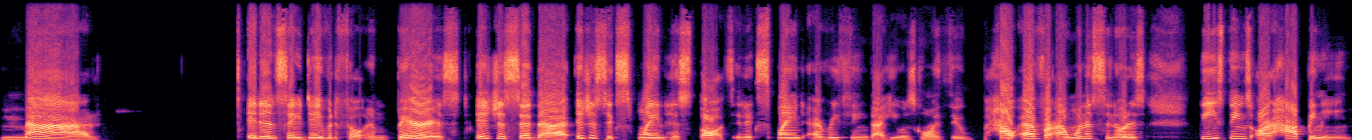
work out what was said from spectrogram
mad. It didn't say David felt embarrassed. It just said that it just explained his thoughts. It explained everything that he was going through. However, I want us to notice these things are happening.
